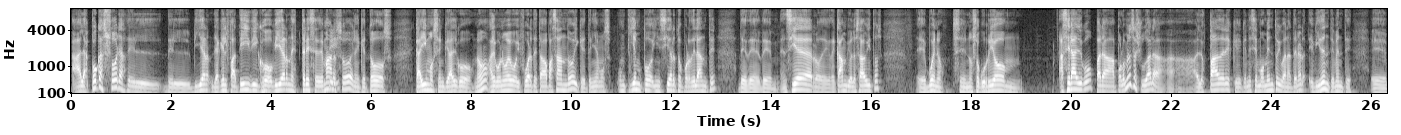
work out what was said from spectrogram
a las pocas horas del, del vier- de aquel fatídico viernes 13 de marzo, en el que todos caímos en que algo, ¿no? algo nuevo y fuerte estaba pasando y que teníamos un tiempo incierto por delante de, de- de encierro, de, de cambio de los hábitos, eh, bueno, se nos ocurrió mm, hacer algo para por lo menos ayudar a, a- a los padres que, que en ese momento iban a tener evidentemente eh,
